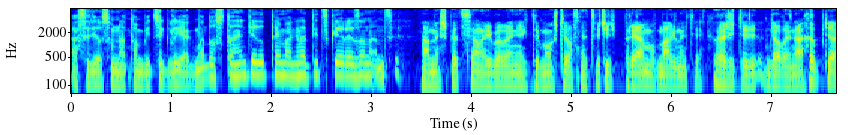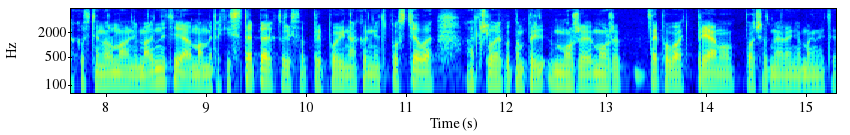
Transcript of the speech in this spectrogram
a sedel som na tom bicykli. Jak ma dostanete do tej magnetickej rezonancie? Máme špeciálne vybavenie, kde môžete vlastne cvičiť priamo v magnete. Ležíte ďalej na chrbte, ako ste normálne v magnete a máme taký steper, ktorý sa pripojí na koniec postele a človek potom pri, môže, môže tepovať priamo počas merania v magnete.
